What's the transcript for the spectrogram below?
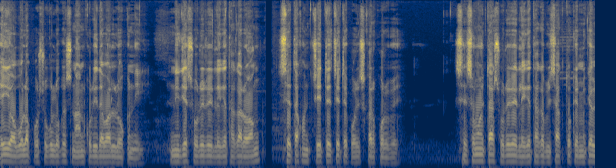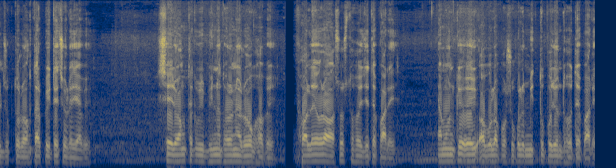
এই অবলা পশুগুলোকে স্নান করিয়ে দেওয়ার লোক নেই। নিজের শরীরে লেগে থাকা রং সে তখন চেটে চেটে পরিষ্কার করবে। সে সময় তার শরীরে লেগে থাকা বিষাক্ত কেমিক্যালযুক্ত রং তার পেটে চলে যাবে। সেই রং থেকে বিভিন্ন ধরনের রোগ হবে, ফলে ওরা অসুস্থ হয়ে যেতে পারে। এমনকি ওই অবলা পশুগুলির মৃত্যু পর্যন্ত হতে পারে।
